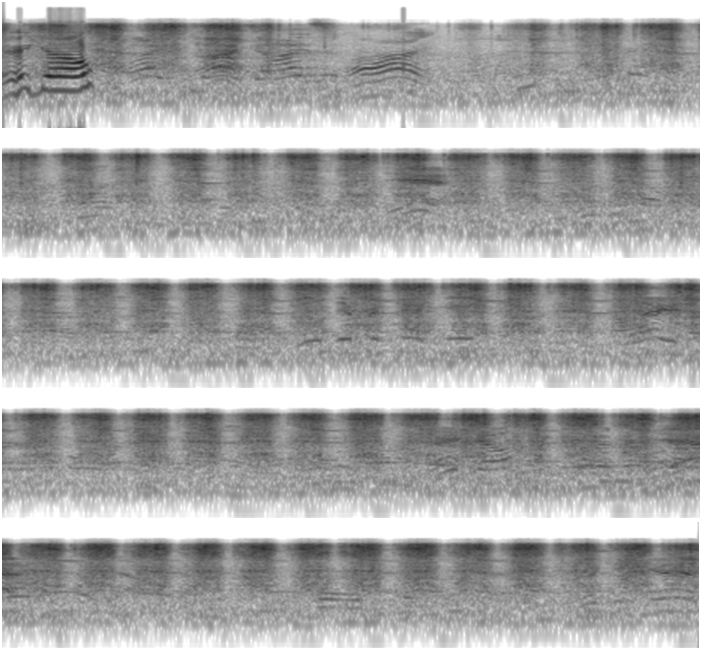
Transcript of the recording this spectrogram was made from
There you go. Nice, nice, guys. All right. Yeah. Little different technique. Oh, there you go. There you go. Yeah. Looking good.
